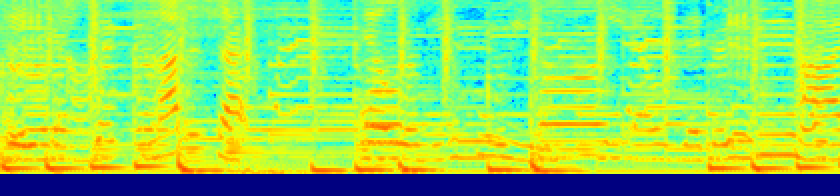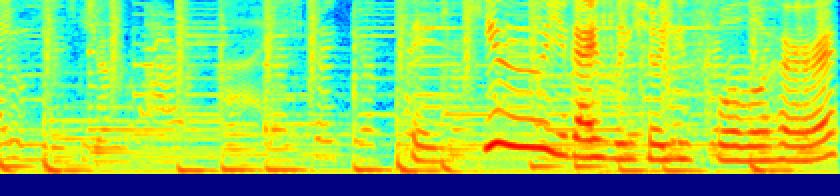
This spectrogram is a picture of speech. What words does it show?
the Enopat Snapchat, L-Z-I-K-U-R-I. Thank you. You guys make sure you follow her.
